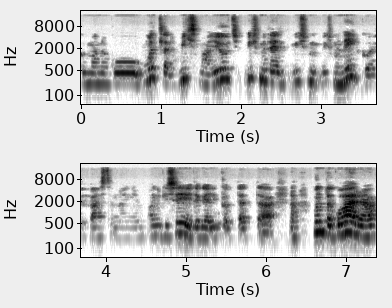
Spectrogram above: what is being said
kui ma nagu mõtlen, miks ma jõudsin, miks ma teen, miks, miks ma neid koeri päästan, onju, ongi see tegelikult, et äh, noh, mõnda koera,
